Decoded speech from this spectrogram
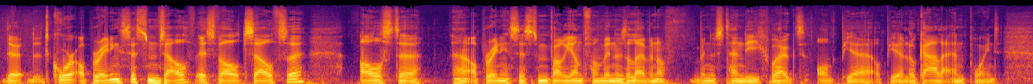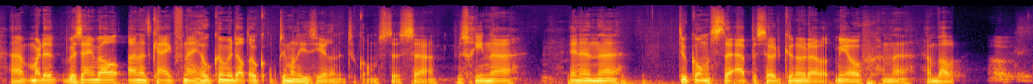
de, het core operating system zelf is wel hetzelfde als de uh, operating system variant van Windows 11 of Windows 10 die je gebruikt op je, op je lokale endpoint. Uh, maar we zijn wel aan het kijken van hey, hoe kunnen we dat ook optimaliseren in de toekomst. Dus misschien in een toekomstige episode kunnen we daar wat meer over gaan, uh, gaan. Okay.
